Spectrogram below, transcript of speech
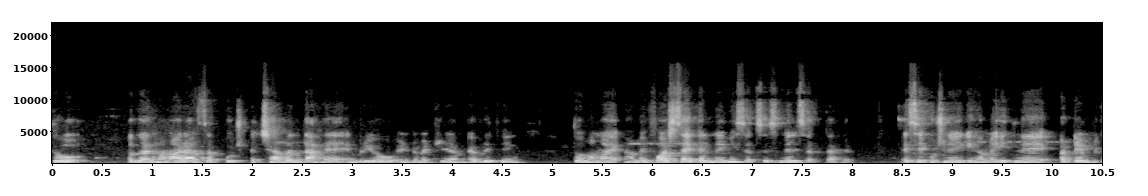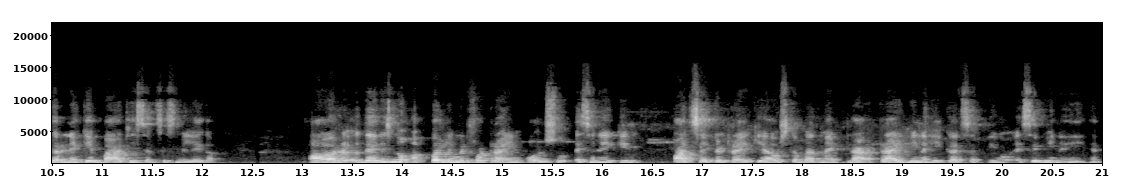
तो अगर हमारा सब कुछ अच्छा बनता है एम्ब्रियो एंडोमेट्रियम एवरीथिंग तो हमारे, हमें फ़र्स्ट साइकिल में भी सक्सेस मिल सकता है। ऐसे कुछ नहीं कि हमें इतने अटेम्प्ट करने के बाद ही सक्सेस मिलेगा। और there is no upper limit for trying also ऐसे नहीं कि पाँच साइकिल ट्राई किया, उसके बाद मैं ट्राई ही नहीं कर सकती हूँ, ऐसे भी नहीं है।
